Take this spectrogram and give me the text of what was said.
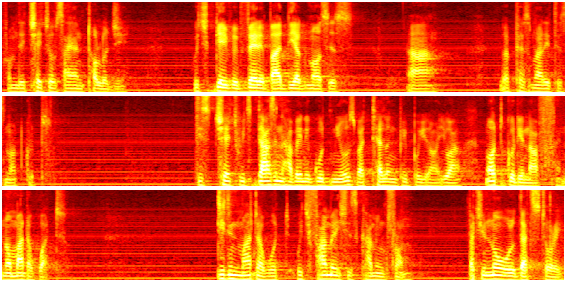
from the Church of Scientology, which gave a very bad diagnosis. Uh, your personality is not good. this church which doesn't have any good news, but telling people you, know, you are not good enough, no matter what. Didn't matter what, which family she's coming from, but you know all that story.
